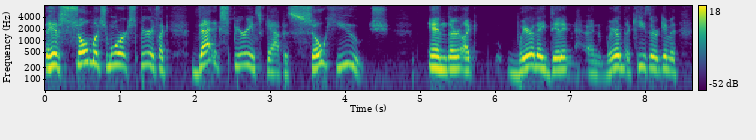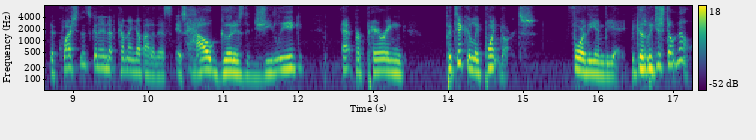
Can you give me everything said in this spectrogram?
They have so much more experience. Like that experience gap is so huge. And they're like where they did it and where the keys they're given. The question that's going to end up coming up out of this is how good is the G League at preparing, particularly point guards for the NBA? Because we just don't know.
